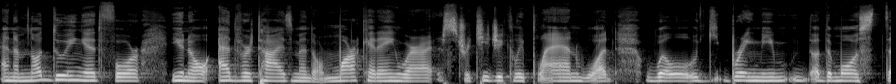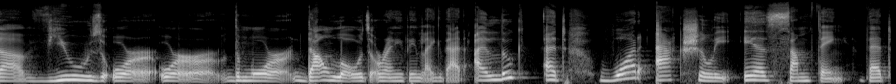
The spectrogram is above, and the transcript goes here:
and i'm not doing it for you know advertisement or marketing where i strategically plan what will bring me the most uh, views or or the more downloads or anything like that. I look at what actually is something that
